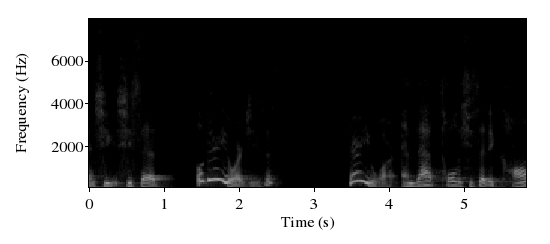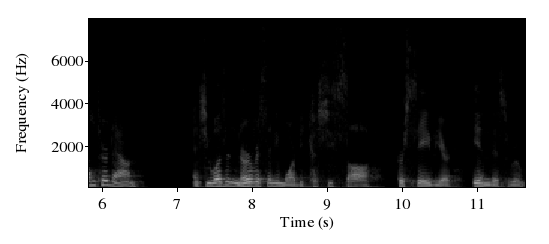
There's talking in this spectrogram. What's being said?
And she, she said, oh, there you are, Jesus. There you are. And that totally, she said, it calmed her down. And she wasn't nervous anymore because she saw her Savior in this room.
